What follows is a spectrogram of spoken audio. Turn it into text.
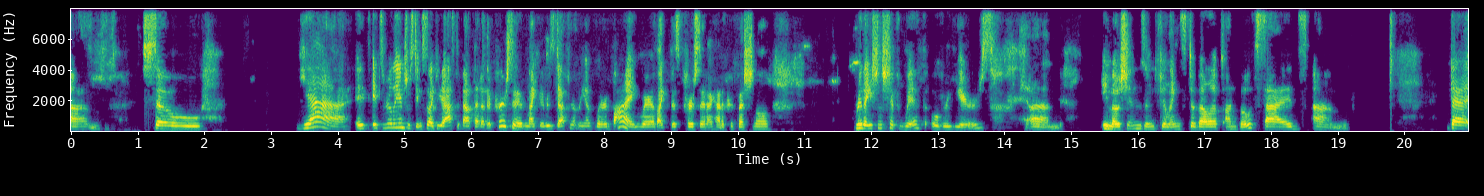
Um, so, yeah, it, it's really interesting. So, like you asked about that other person, like there was definitely a blurred line where, like, this person I had a professional relationship with over years. Um, emotions and feelings developed on both sides um, that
